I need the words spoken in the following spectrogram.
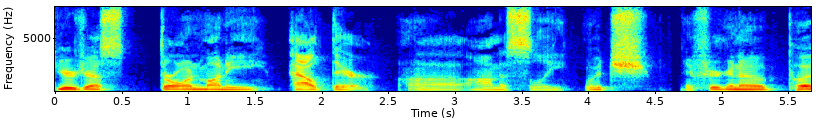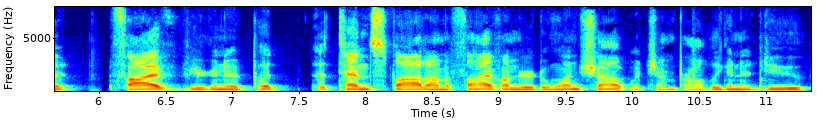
you're just throwing money out there, uh, honestly. Which, if you're gonna put five, you're gonna put a 10 spot on a 500 to one shot, which I'm probably gonna do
